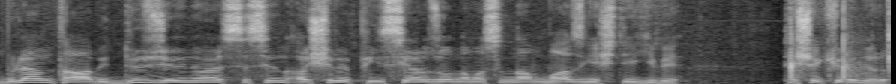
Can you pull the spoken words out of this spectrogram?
Bülent abi Düzce Üniversitesi'nin aşı ve PCR zorlamasından vazgeçtiği gibi teşekkür ediyoruz.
